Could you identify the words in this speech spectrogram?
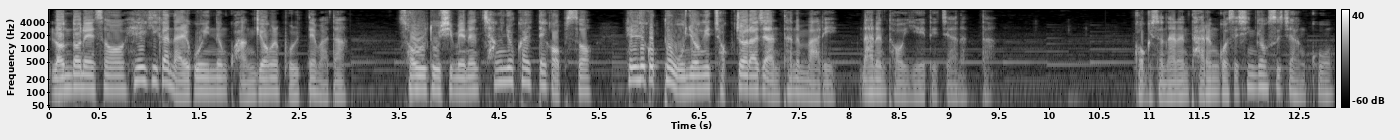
런던에서 헬기가 날고 있는 광경을 볼 때마다 서울 도심에는 착륙할 데가 없어 헬리콥터 운영이 적절하지 않다는 말이 나는 더 이해되지 않았다. 거기서 나는 다른 것에 신경 쓰지 않고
